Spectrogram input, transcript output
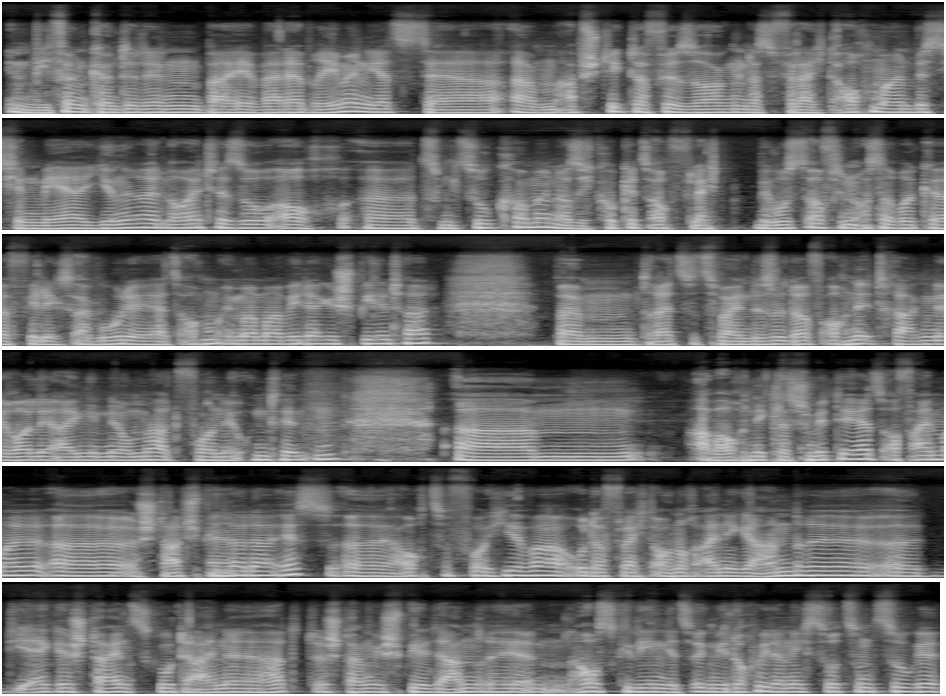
Inwiefern könnte denn bei Werder Bremen jetzt der ähm, Abstieg dafür sorgen, dass vielleicht auch mal ein bisschen mehr jüngere Leute so auch äh, zum Zug kommen? Also ich gucke jetzt auch vielleicht bewusst auf den Osnabrücker Felix Agu, der jetzt auch immer mal wieder gespielt hat, beim 3 zu 2 in Düsseldorf auch eine tragende Rolle eingenommen hat, vorne und hinten. Ähm, aber auch Niklas Schmidt, der jetzt auf einmal äh, Startspieler ja. da ist, äh, auch zuvor hier war, oder vielleicht auch noch einige andere, äh, die Eggesteins, gut, der eine hat Stamm gespielt, der andere ausgeliehen, jetzt irgendwie doch wieder nicht so zum Zuge.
